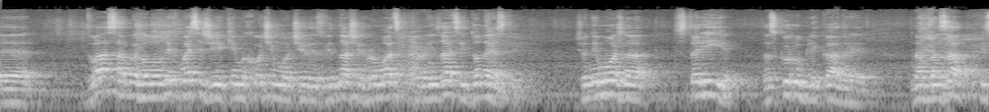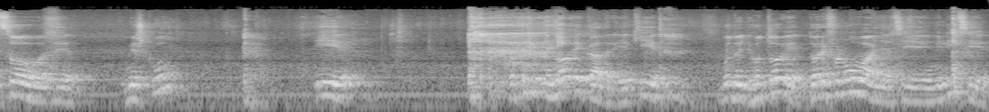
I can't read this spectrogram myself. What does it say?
е, два саме головних меседжі, які ми хочемо через від наших громадських організацій донести. Що не можна старі заскорублі кадри нам назад підсовувати в мішку. І потрібні нові кадри, які будуть готові до реформування цієї міліції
